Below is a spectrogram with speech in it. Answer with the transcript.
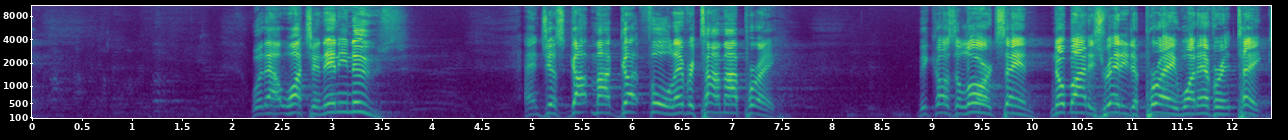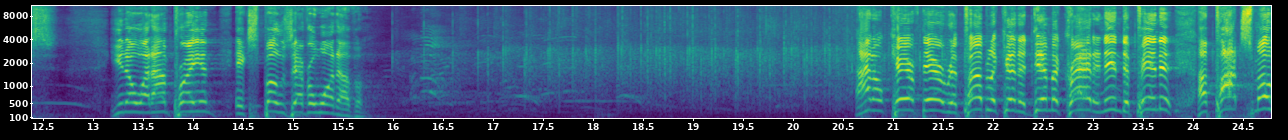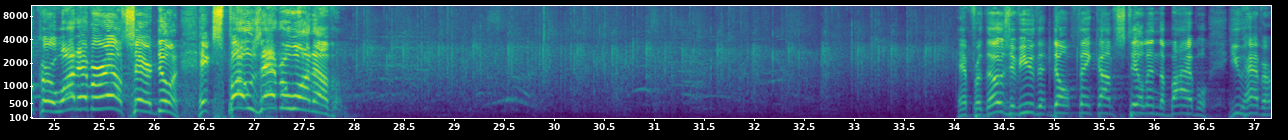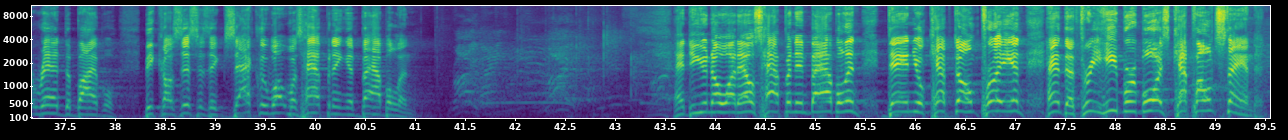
without watching any news. and just got my gut full every time I pray. Because the Lord's saying, nobody's ready to pray whatever it takes. You know what I'm praying? Expose every one of them. I don't care if they're a Republican, a Democrat, an independent, a pot smoker, or whatever else they're doing. Expose every one of them. And for those of you that don't think I'm still in the Bible, you haven't read the Bible because this is exactly what was happening in Babylon. And do you know what else happened in Babylon? Daniel kept on praying, and the three Hebrew boys kept on standing.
